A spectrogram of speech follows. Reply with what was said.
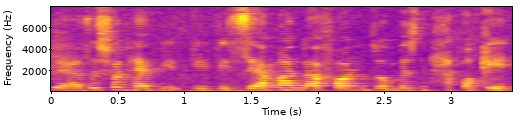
Ja, es ist schon heavy, wie, wie sehr man davon so ein bisschen. Okay,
